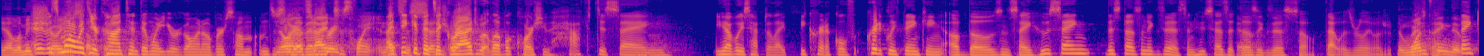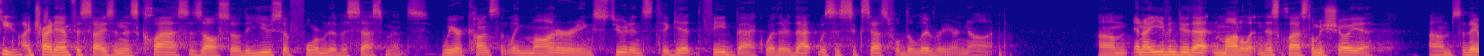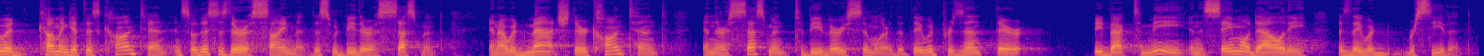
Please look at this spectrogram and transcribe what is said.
Yeah, let me show it was you more with your content than what you were going over so i'm, I'm just No, sorry that's but a i great just point, and i think if it's a graduate level course you have to say Mm-hmm. You always have to like be critical critically thinking of those and say who's saying this doesn't exist and who says it does exist so that was really what And one thing that thank you I try to emphasize in this class is also the use of formative assessments. We are constantly monitoring students to get feedback whether that was a successful delivery or not. Um, and I even do that and model it in this class. Let me show you. Um, so they would come and get this content, and so this is their assignment. This would be their assessment. And I would match their content and their assessment to be very similar, that they would present their feedback to me in the same modality as they would receive it.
